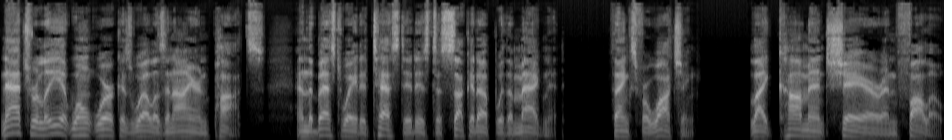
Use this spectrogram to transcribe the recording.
Naturally, it won't work as well as an iron pots, and the best way to test it is to suck it up with a magnet. Thanks for watching. Like, comment, share, and follow.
